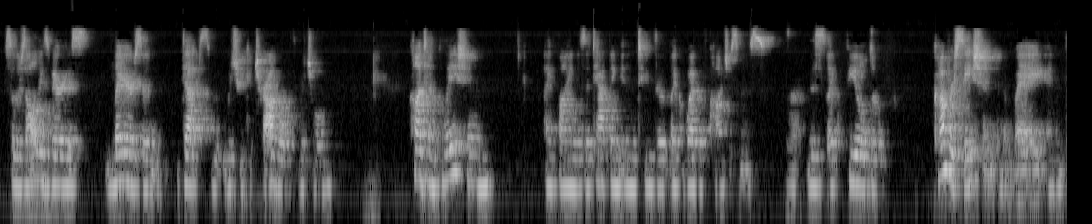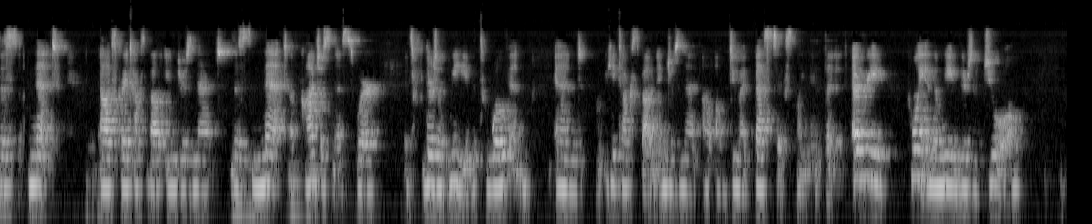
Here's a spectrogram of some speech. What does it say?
So there's all these various layers and depths which we could travel with ritual. Contemplation, I find, is a tapping into the like web of consciousness, yeah. this like field of conversation in a way, and this net. Alex Grey talks about Indra's net, this net of consciousness where it's there's a weave, it's woven, and he talks about Indra's net. I'll, I'll do my best to explain it. That at every point in the weave, there's a jewel,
